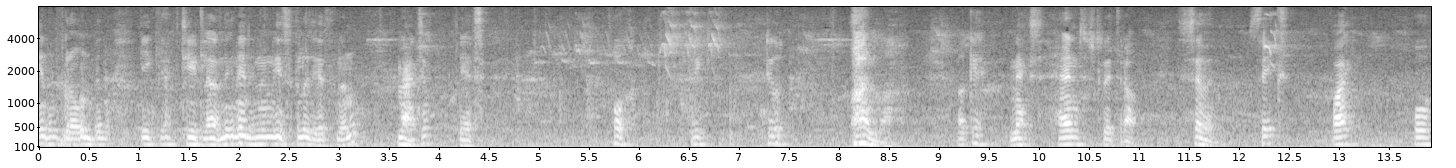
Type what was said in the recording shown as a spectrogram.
నేను గ్రౌండ్ మీద ఈ చీట్లా అందుకే నేను ఇసుకలో చేస్తున్నాను maximum. Yes. Four, three, two, one more. Okay, next, hand stretch out. Seven, six, five, four,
